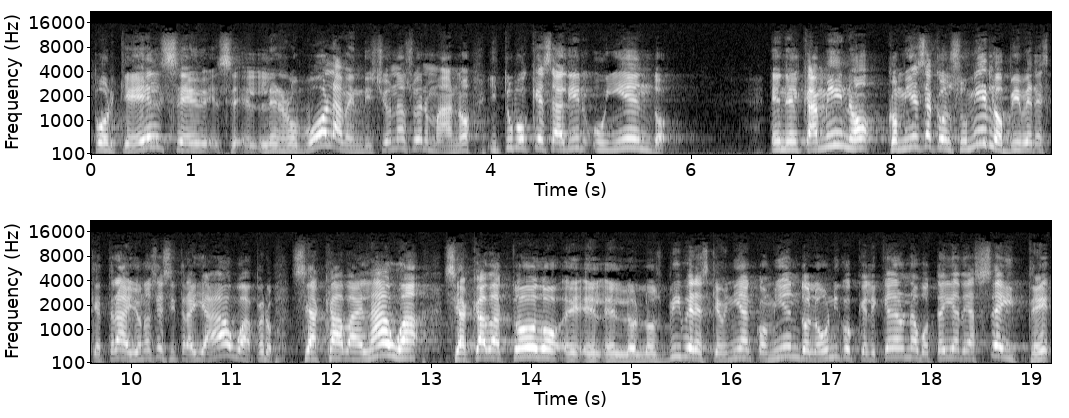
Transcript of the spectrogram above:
porque él se, le robó la bendición a su hermano y tuvo que salir huyendo. En el camino comienza a consumir los víveres que trae. Yo no sé si traía agua, pero se acaba el agua, se acaba todo eh, los víveres que venían comiendo. Lo único que le queda era una botella de aceite,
